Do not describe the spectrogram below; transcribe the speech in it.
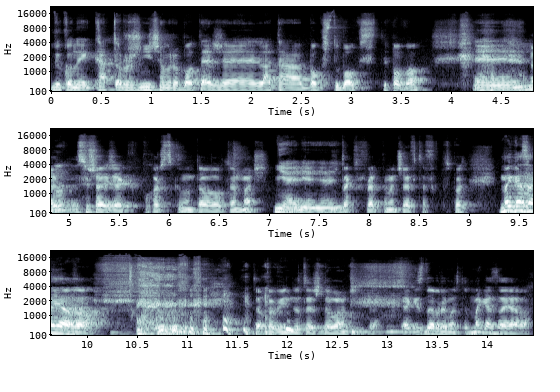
wykonuje katorżniczą robotę, że lata box to box typowo. E, no, Słyszałeś, jak Puchacz skomentował ten mecz? nie, nie, nie. Chwilę po meczu FTF Sport. Mega zajawa. to powinno też dołączyć. Do. Jak jest dobry mecz, to mega zajawa.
